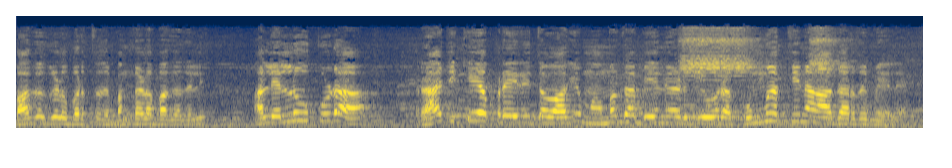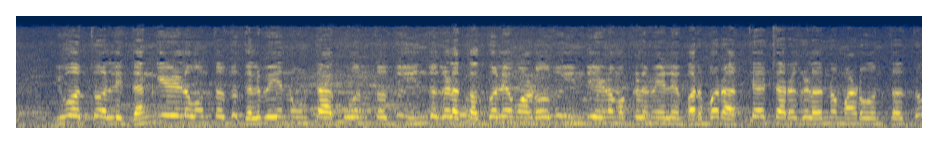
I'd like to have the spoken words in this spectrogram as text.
ಭಾಗಗಳು ಬರ್ತದೆ ಬಂಗಾಳ ಭಾಗದಲ್ಲಿ. ಅಲ್ಲೆಲ್ಲವೂ ಕೂಡ ರಾಜಕೀಯ ಪ್ರೇರಿತವಾಗಿ ಮಮತಾ ಬೇನರ್ಜಿಯವರ ಕುಮ್ಮಕ್ಕಿನ ಆಧಾರದ ಮೇಲೆ ಇವತ್ತು ಅಲ್ಲಿ ದಂಗೆ ಹೇಳುವಂಥದ್ದು, ಗಲಭೆಯನ್ನು ಉಂಟಾಕುವಂಥದ್ದು, ಹಿಂದೂಗಳ ಕಗ್ಗೊಲೆ ಮಾಡೋದು, ಹಿಂದೂ ಹೆಣ್ಣುಮಕ್ಕಳ ಮೇಲೆ ಬರ್ಬರ ಅತ್ಯಾಚಾರಗಳನ್ನು ಮಾಡುವಂಥದ್ದು,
